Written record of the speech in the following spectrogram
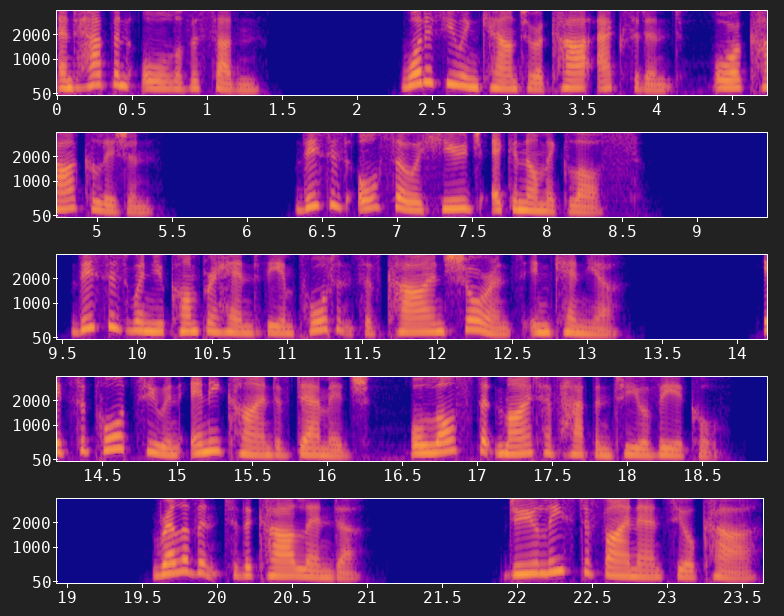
and happen all of a sudden. What if you encounter a car accident or a car collision? This is also a huge economic loss. This is when you comprehend the importance of car insurance in Kenya. It supports you in any kind of damage or loss that might have happened to your vehicle. Relevant to the car lender. Do you lease to finance your car?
